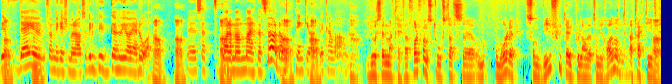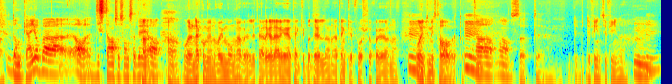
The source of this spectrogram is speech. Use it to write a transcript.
det, ja. det är ju Mm. familjer som hör av sig vill bygga, hur gör jag då? Ja, ja. Eh, Så att Ja. bara man marknadsför dem Ja, tänker jag ja. att det kan vara... Just när man träffar folk från storstadsområden som vill flytta ut på landet, som vill ha något Mm. attraktivt. Ja. De kan jobba ja, distans och sånt. Så det, ja. Ja, ja. Och den här kommunen har ju många väldigt härliga lägen. Jag tänker på Dellan, jag tänker Forsa sjöarna och inte minst havet. Mm. Ja, ja, ja. Så att eh, det, det finns ju fina... Mm.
